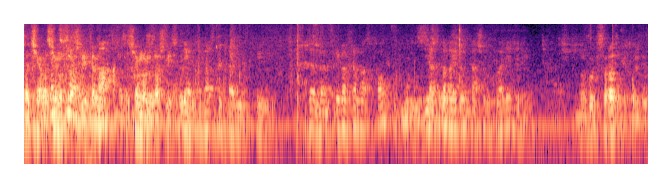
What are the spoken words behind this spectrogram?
Зачем? Зачем мы зашли тогда? Зачем мы уже зашли сюда? Нет, нас приглашаем вас в холл. Сейчас подойдут наши руководители. Ну вы сразу подтвердили.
